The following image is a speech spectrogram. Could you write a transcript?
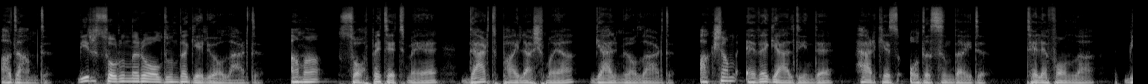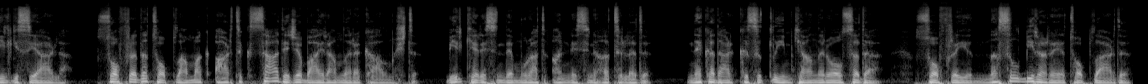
adamdı. Bir sorunları olduğunda geliyorlardı. Ama sohbet etmeye, dert paylaşmaya gelmiyorlardı. Akşam eve geldiğinde herkes odasındaydı. Telefonla, bilgisayarla, sofrada toplanmak artık sadece bayramlara kalmıştı. Bir keresinde Murat annesini hatırladı. Ne kadar kısıtlı imkanları olsa da sofrayı nasıl bir araya toplardı,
